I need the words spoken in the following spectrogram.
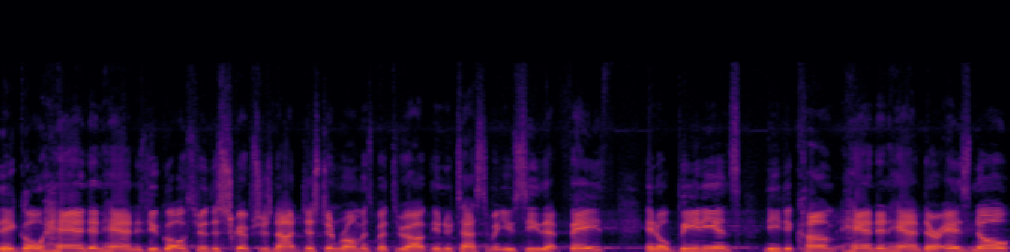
They go hand in hand. As you go through the scriptures, not just in Romans, but throughout the New Testament, you see that faith and obedience need to come hand in hand. There is no,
